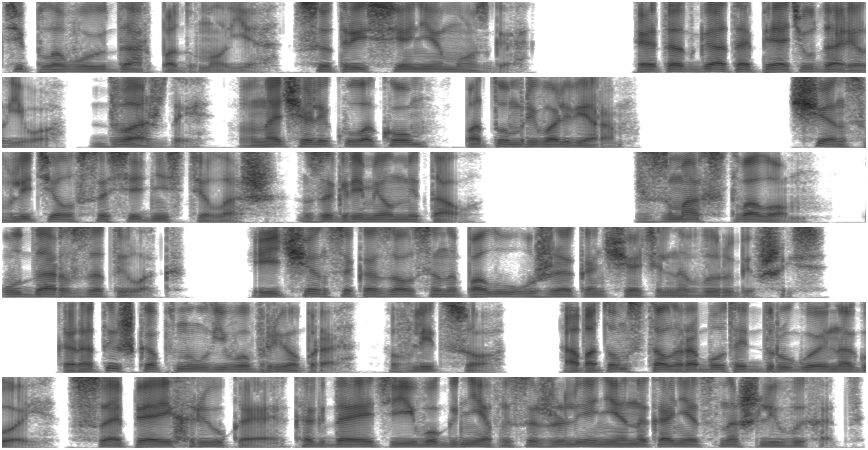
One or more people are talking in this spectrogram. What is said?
«Тепловой удар», — подумал я, — «сотрясение мозга». Этот гад опять ударил его. Дважды. Вначале кулаком, потом револьвером. Ченс влетел в соседний стеллаж. Загремел металл. Взмах стволом. Удар в затылок. И Ченс оказался на полу, уже окончательно вырубившись. Коротышка пнул его в ребра, в лицо, а потом стал работать другой ногой, сопя и хрюкая, когда эти его гнев и сожаления наконец нашли выход.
